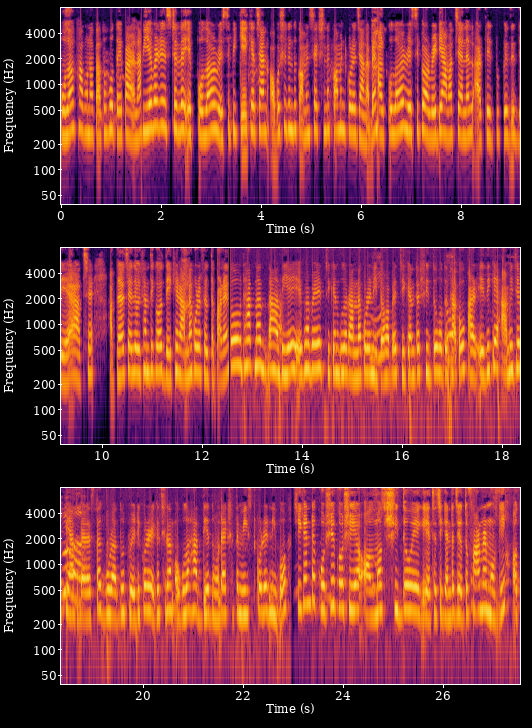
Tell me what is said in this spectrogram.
পোলাও খাব না তা তো হতেই পারে না। বিয়ে বাড়ির স্টাইলে এই পোলাও রেসিপি কে কে চান, অবশ্যই কিন্তু কমেন্ট সেকশনে কমেন্ট করে জানাবেন। আর পোলাওয়ের রেসিপি অলরেডি আমার চ্যানেল আর ফেসবুক পেজে দেয়া আছে। আপনারা চাইলে ওইখান থেকেও দেখে রান্না করে ফেলতে পারেন। তো ঢাকনা না দিয়ে এভাবে চিকেনগুলো রান্না করে নিতে হবে। চিকেনটা সিদ্ধ হতে থাকুক। আর এদিকে আমি যে পেঁয়াজ বেরেস্তা, গুঁড়া দুধ রেডি করে রেখেছিলাম, ওগুলো হাত দিয়ে দুটোটা একসাথে মিক্সড করে নিব। চিকেনটা কষিয়ে কষিয়ে অলমোস্ট সিদ্ধ হয়ে গিয়েছে চিকেনটা। যেহেতু ফার্মের মুরগি, অত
